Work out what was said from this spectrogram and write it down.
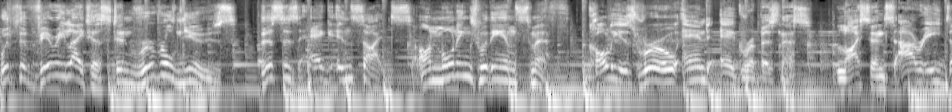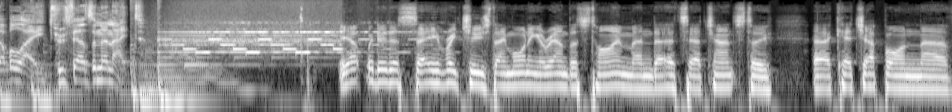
With the very latest in rural news, this is Ag Insights on Mornings with Ian Smith. Colliers Rural and Agribusiness. License REAA 2008. Yep, we do this uh, every Tuesday morning around this time, and uh, it's our chance to uh, catch up on uh,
